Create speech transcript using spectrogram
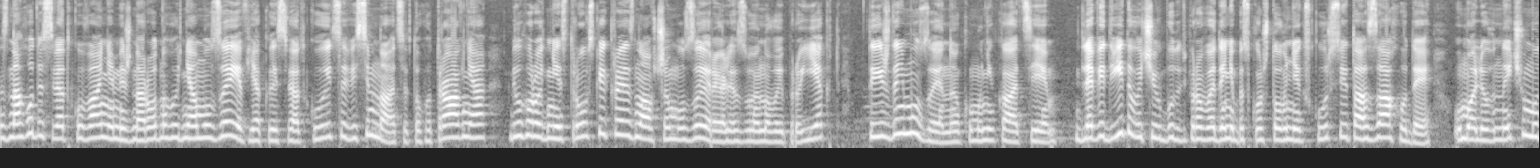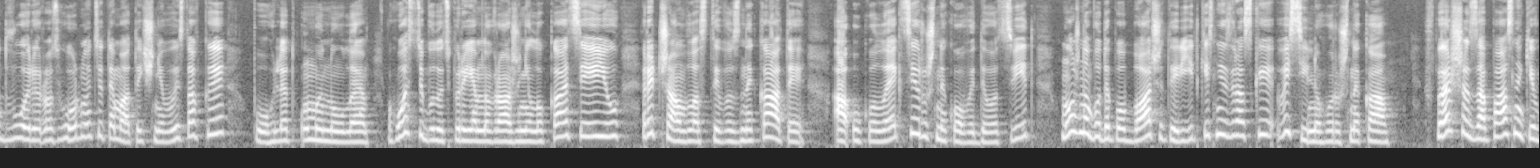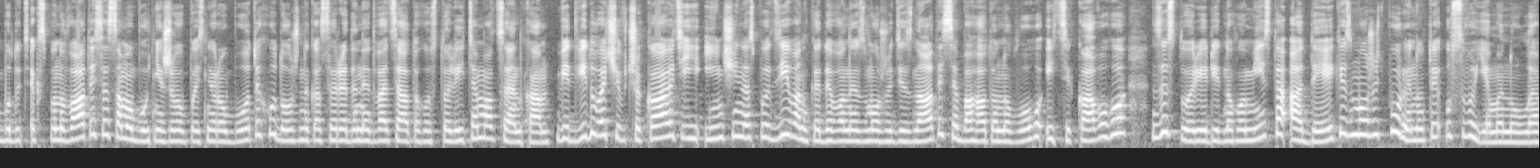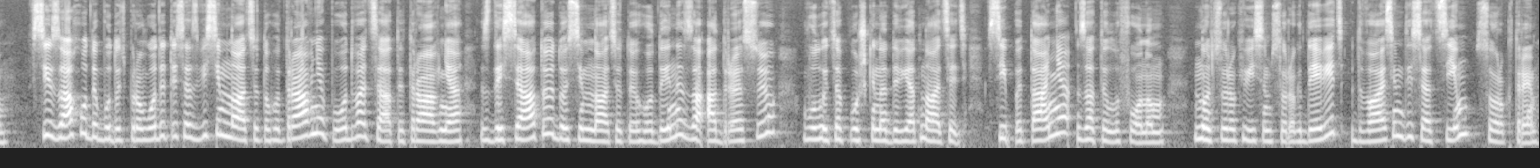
З нагоди святкування Міжнародного дня музеїв, який святкується 18 травня, Білгород-Дністровський краєзнавчий музей реалізує новий проєкт Тиждень музейної комунікації. Для відвідувачів будуть проведені безкоштовні екскурсії та заходи. У мальовничому дворі розгорнуті тематичні виставки Погляд у минуле. Гості будуть приємно вражені локацією, речам властиво зникати. А у колекції рушниковий дивоцвіт можна буде побачити рідкісні зразки весільного рушника. Вперше запасників будуть експонуватися самобутні живописні роботи художника середини ХХ століття Маценка. Відвідувачів чекають і інші несподіванки, де вони зможуть дізнатися багато нового і цікавого з історії рідного міста, а деякі зможуть поринути у своє минуле. Всі заходи будуть проводитися з 18 травня по 20 травня з 10 до 17 години за адресою вулиця Пушкіна, 19. Всі питання за телефоном 048 49 277 43.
